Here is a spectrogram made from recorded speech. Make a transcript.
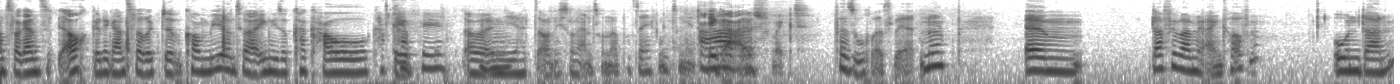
Und zwar ganz, auch eine ganz verrückte Kombi. Und zwar irgendwie so Kakao, Kaffee. Kaffee. Aber Mhm. irgendwie hat es auch nicht so ganz hundertprozentig funktioniert. Aber Egal. es schmeckt. Versuch was wert, ne? Ähm, dafür waren wir einkaufen. Und dann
